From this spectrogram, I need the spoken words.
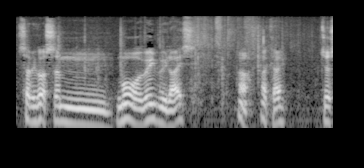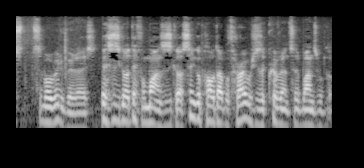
So we've got some more reed relays. Oh, okay. Just some more reed relays. This has got different ones. It's got a single pole double throw, which is equivalent to ones got,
